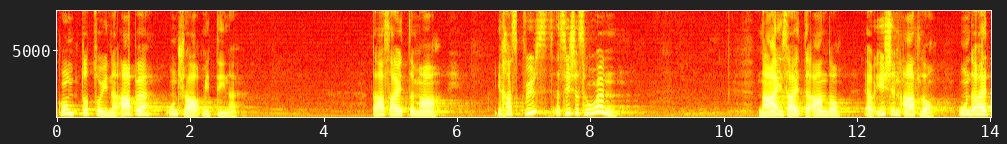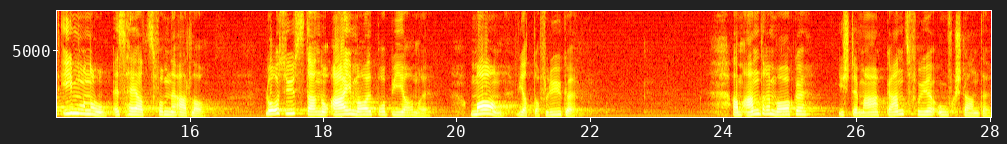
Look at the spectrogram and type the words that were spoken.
kommt er zu ihnen ab und schaut mit ihnen. Da sagt der Mann, ich habe es gewusst, es ist ein Huhn. Nein, sagt der andere, er ist ein Adler und er hat immer noch ein Herz einem Adler. Los uns dann noch einmal probieren. Morgen wird er fliegen. Am anderen Morgen ist der Mann ganz früh aufgestanden.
